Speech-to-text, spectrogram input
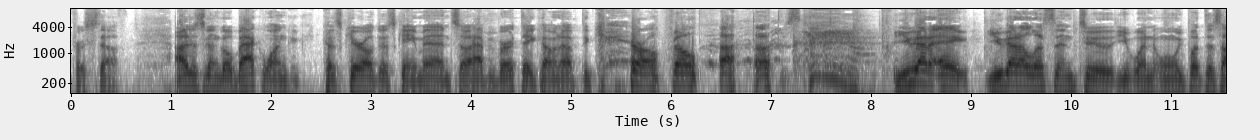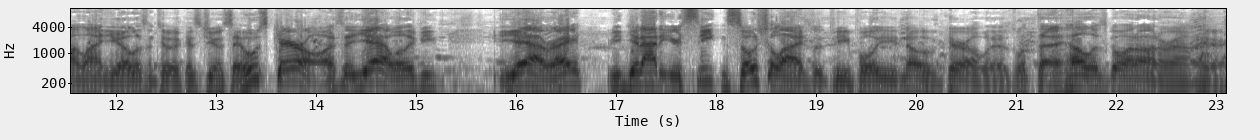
for stuff. I was just going to go back one because Carol just came in. So happy birthday coming up to Carol Phillips. you gotta, hey, you gotta listen to you when when we put this online. You gotta listen to it because June said, "Who's Carol?" I said, "Yeah, well, if you, yeah, right." If you get out of your seat and socialize with people, you know who Carol is. What the hell is going on around here?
